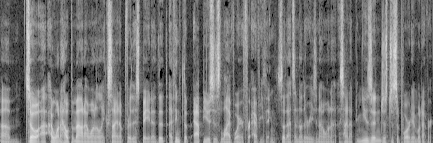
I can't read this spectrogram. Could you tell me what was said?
um, so I, I want to help him out. I want to like sign up for this beta. The, I think the app uses Livewire for everything, so that's another reason I want to sign up and use it, and just to support him, whatever.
